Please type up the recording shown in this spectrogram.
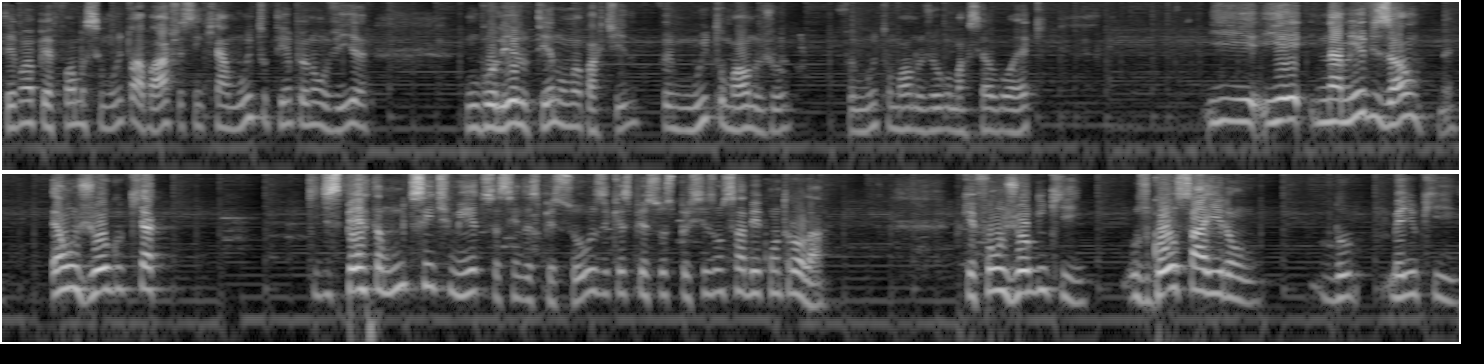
teve uma performance muito abaixo, assim, que há muito tempo eu não via um goleiro tendo uma partida. Foi muito mal no jogo. Foi muito mal no jogo o Marcelo Boeck. E, e, na minha visão, né, é um jogo que, a, que desperta muitos sentimentos assim das pessoas e que as pessoas precisam saber controlar. Porque foi um jogo em que os gols saíram do meio que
